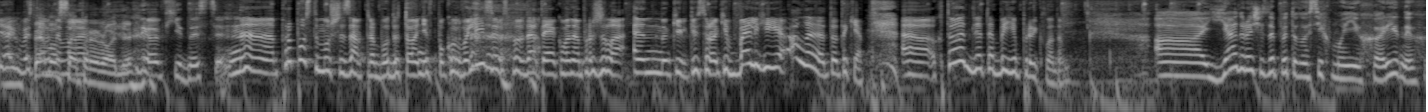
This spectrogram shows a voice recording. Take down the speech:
якби там тебе все немає природі. необхідності. Не, пропустимо, що завтра буде Тоні в покою валізі розповідати, як вона прожила енну кількість років в Бельгії, але то таке. Е, хто для тебе є прикладом? А, я, до речі, запитувала всіх моїх рідних,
